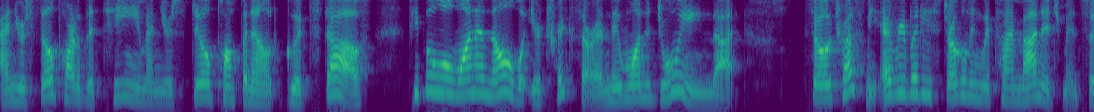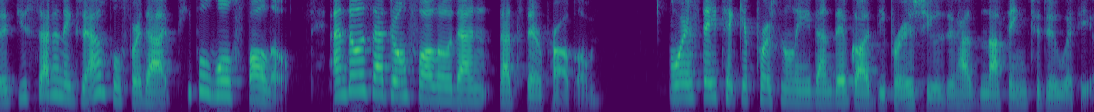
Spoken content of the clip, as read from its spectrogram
and you're still part of the team and you're still pumping out good stuff, people will want to know what your tricks are and they want to join that. So trust me, everybody's struggling with time management. So if you set an example for that, people will follow. And those that don't follow, then that's their problem. Or if they take it personally, then they've got deeper issues. It has nothing to do with you.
